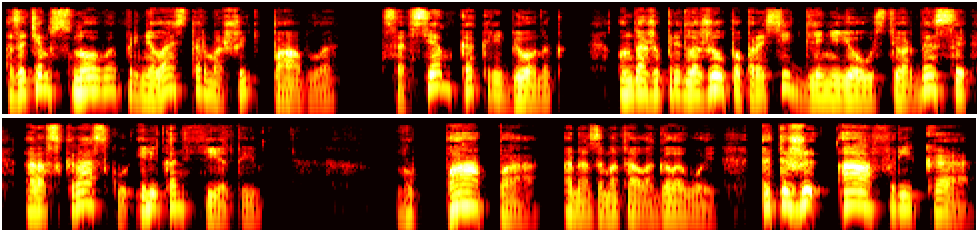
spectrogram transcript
а затем снова принялась тормошить Павла. Совсем как ребенок. Он даже предложил попросить для нее у стюардессы раскраску или конфеты. «Ну, папа!» Она замотала головой. «Это же Африка!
